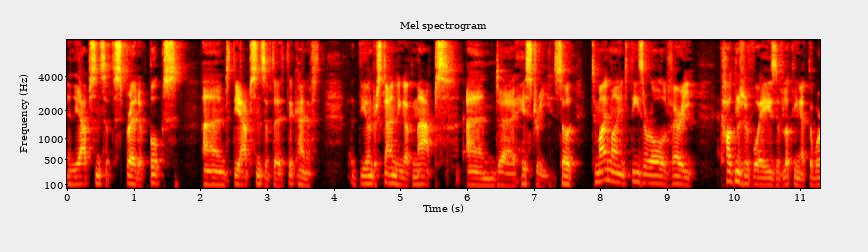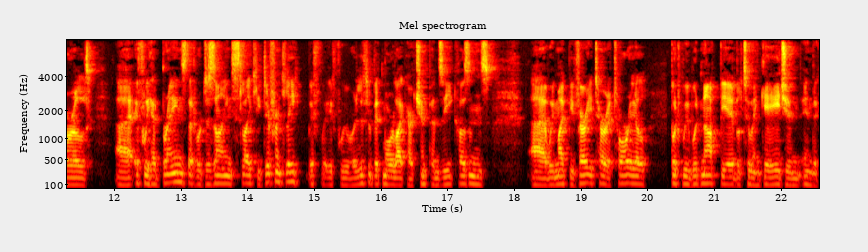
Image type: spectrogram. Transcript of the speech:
in the absence of the spread of books and the absence of the, the kind of the understanding of maps and uh, history. So, to my mind, these are all very cognitive ways of looking at the world. Uh, if we had brains that were designed slightly differently, if we, if we were a little bit more like our chimpanzee cousins, uh, we might be very territorial, but we would not be able to engage in, in the,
